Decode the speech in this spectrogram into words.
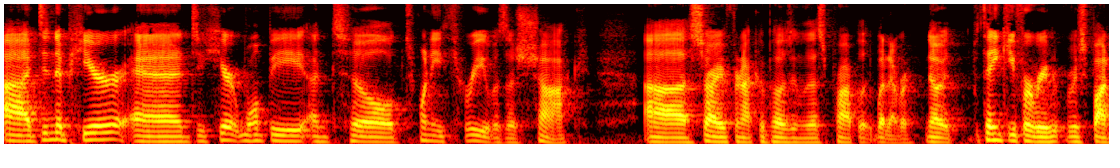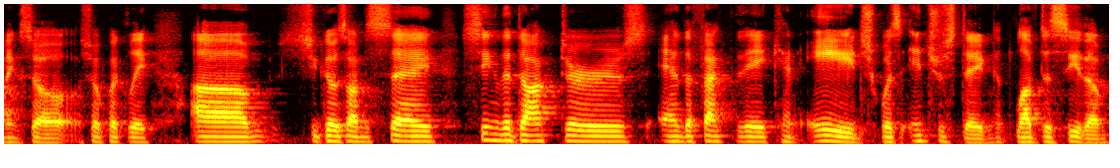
Uh, it didn't appear, and to hear it won't be until 23 was a shock. Uh, sorry for not composing this properly. Whatever. No, thank you for re- responding so so quickly. Um, she goes on to say, seeing the doctors and the fact that they can age was interesting. Love to see them.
